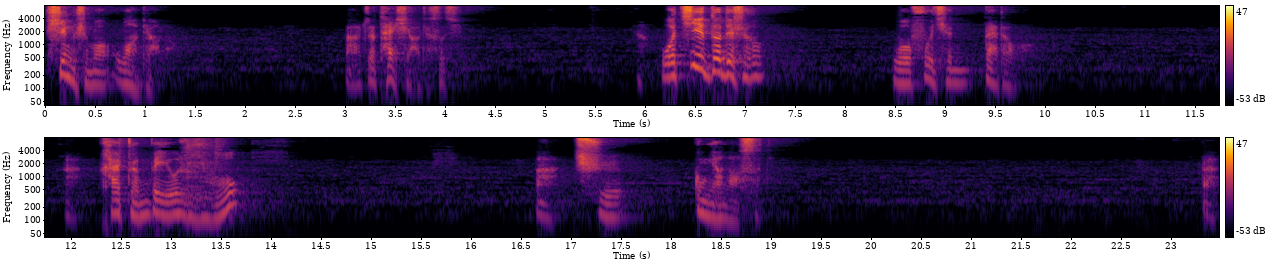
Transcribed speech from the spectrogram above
姓什么忘掉了，啊，这太小的事情。我记得的时候，我父亲带到我，啊，还准备有礼物，啊，去供养老师的，啊，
